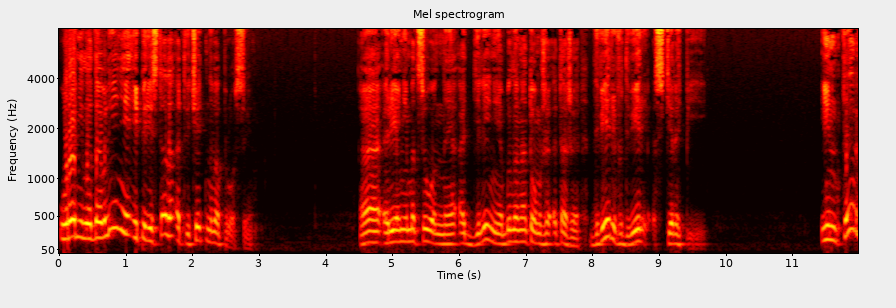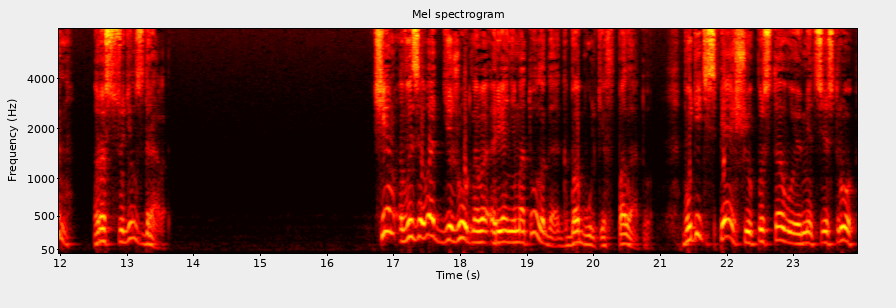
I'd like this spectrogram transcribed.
уронила давление и перестала отвечать на вопросы а реанимационное отделение было на том же этаже, дверь в дверь с терапией. Интерн рассудил здраво. Чем вызывать дежурного реаниматолога к бабульке в палату, будить спящую пустовую медсестру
